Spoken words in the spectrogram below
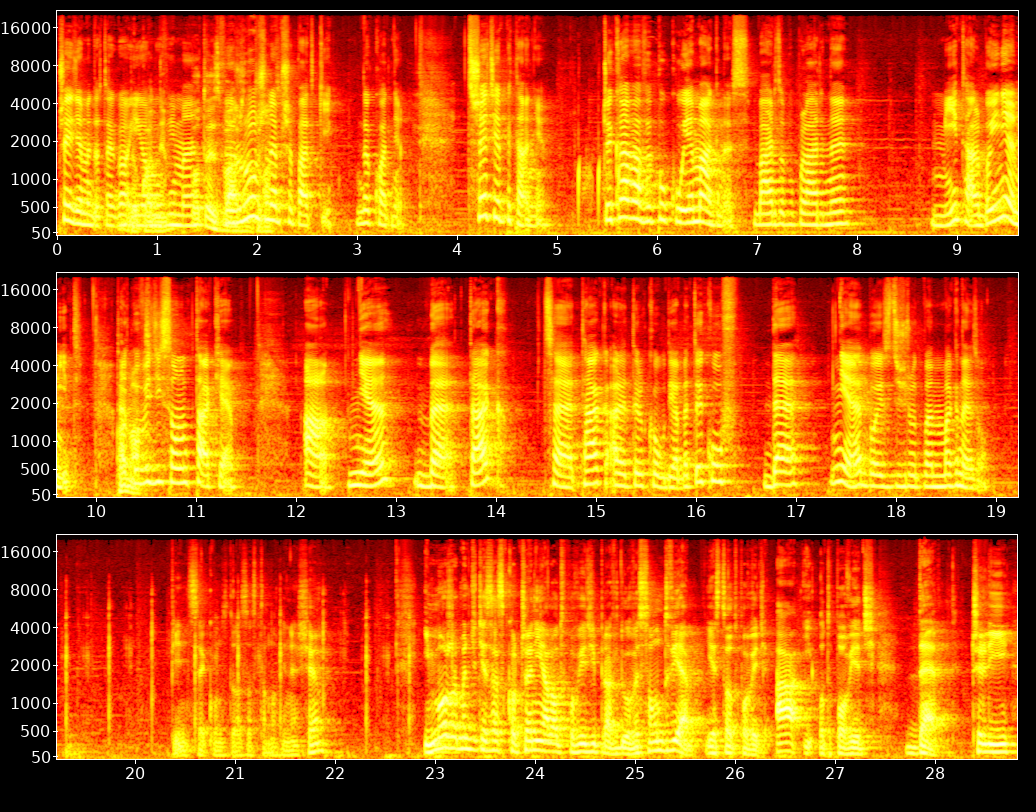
Przejdziemy do tego i Dokładnie, omówimy bo to jest różne temat. przypadki. Dokładnie. Trzecie pytanie. Czy kawa wypukuje magnez? Bardzo popularny mit albo i nie mit. Temat. Odpowiedzi są takie. A. Nie. B. Tak. C. Tak, ale tylko u diabetyków. D. Nie, bo jest źródłem magnezu. 5 sekund do zastanowienia się. I może będziecie zaskoczeni, ale odpowiedzi prawidłowe są dwie. Jest to odpowiedź A i odpowiedź D, czyli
